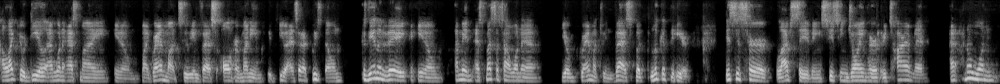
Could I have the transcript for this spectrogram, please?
I like your deal. I'm going to ask my, you know, my grandma to invest all her money with you. I said, uh, please don't, because the end of the day, you know, I mean, as much as I want to your grandma to invest, but look at the here. This is her life savings. She's enjoying her retirement I, don't want,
